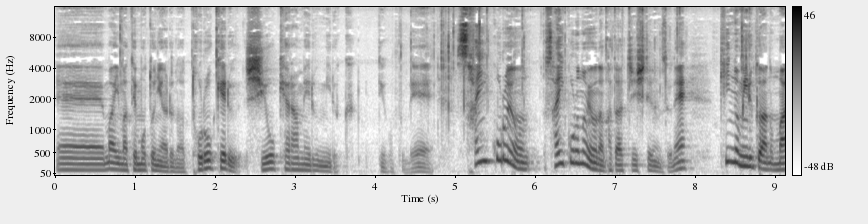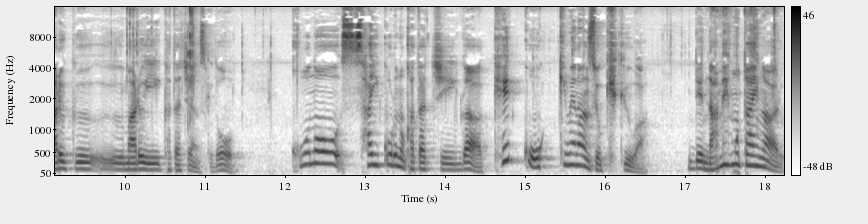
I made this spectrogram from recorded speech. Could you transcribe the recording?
えー、まあ今手元にあるのはとろける塩キャラメルミルクっていうことで、サイコロよ、サイコロのような形してるんですよね。金のミルクはあの丸く、丸い形なんですけど、このサイコロの形が結構大きめなんですよ、キュキュは。で、舐め応えがある。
